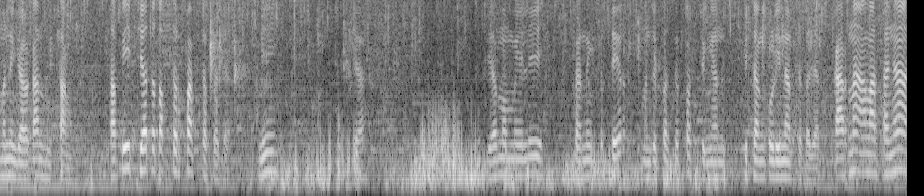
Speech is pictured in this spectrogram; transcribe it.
meninggalkan hutang. Tapi dia tetap survive sahabat ya. Ini ya dia memilih banting setir mencoba survive dengan bidang kuliner sahabat karena alasannya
